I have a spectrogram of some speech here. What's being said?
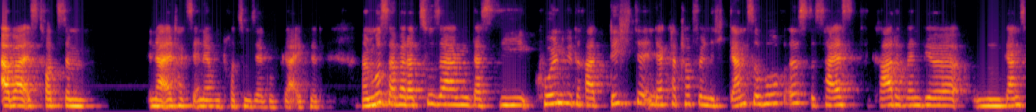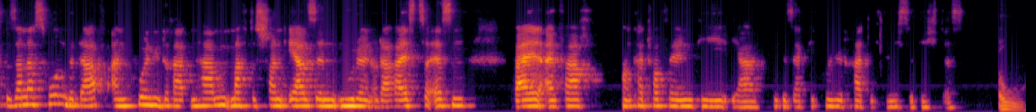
aber ist trotzdem in der Alltagsernährung trotzdem sehr gut geeignet. Man muss aber dazu sagen, dass die Kohlenhydratdichte in der Kartoffel nicht ganz so hoch ist. Das heißt, gerade wenn wir einen ganz besonders hohen Bedarf an Kohlenhydraten haben, macht es schon eher Sinn, Nudeln oder Reis zu essen, weil einfach von Kartoffeln, die, ja, wie gesagt, die Kohlenhydratdichte nicht so dicht ist. Oh,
